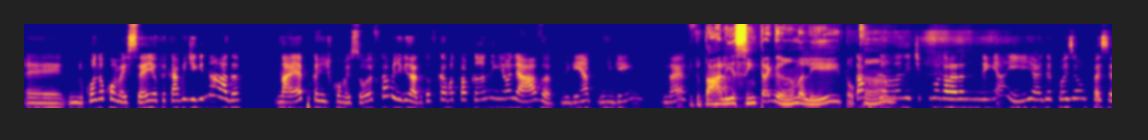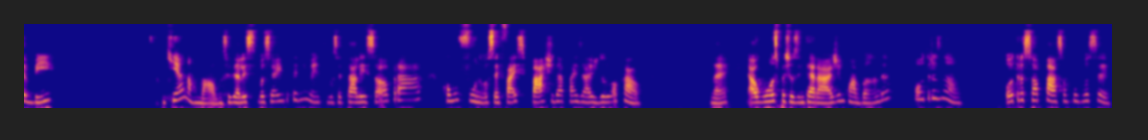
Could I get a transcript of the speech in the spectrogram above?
é, quando eu comecei, eu ficava indignada. Na época que a gente começou, eu ficava indignada, porque eu ficava tocando e ninguém olhava. Ninguém, ninguém né, E tu tava ali se entregando ali, tocando. tocando e tipo, a galera nem aí. Aí depois eu percebi que é normal. Você, tá ali, você é entretenimento, você tá ali só pra, como fundo, você faz parte da paisagem do local, né? Algumas pessoas interagem com a banda, outras não. Outras só passam por você.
